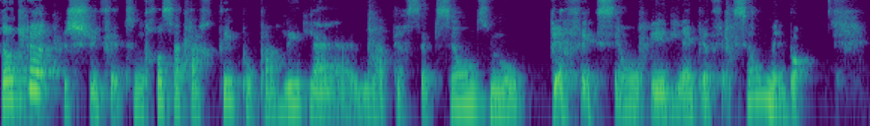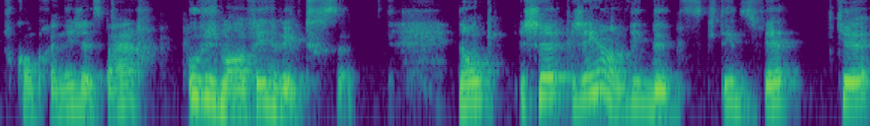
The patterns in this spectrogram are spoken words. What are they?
Donc là, je suis fait une grosse aparté pour parler de, la, perception du mot perfection et de l'imperfection, mais bon, vous comprenez, j'espère, où je m'en vais avec tout ça. Donc, j'ai envie de discuter du fait que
